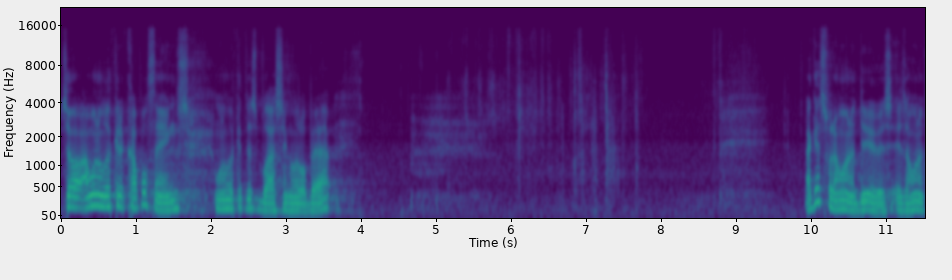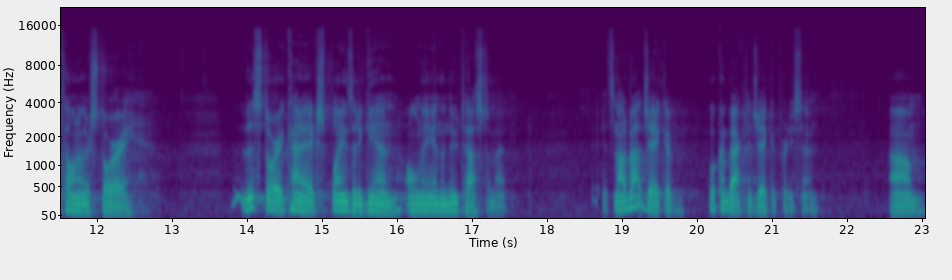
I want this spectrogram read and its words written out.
So I want to look at a couple things. I want to look at this blessing a little bit. I guess what I want to do is, is I want to tell another story. This story kind of explains it again, only in the New Testament. It's not about Jacob. We'll come back to Jacob pretty soon. Um,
